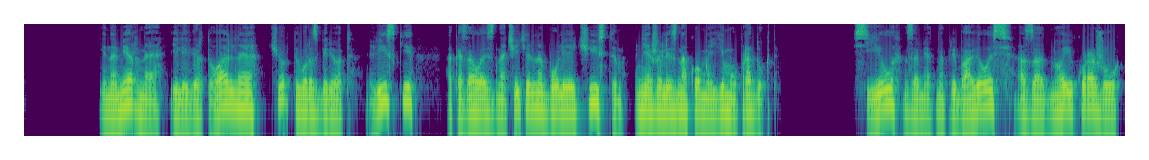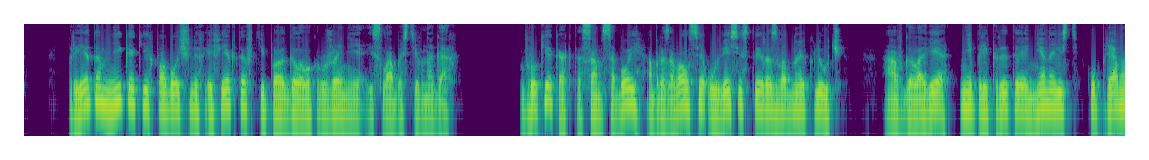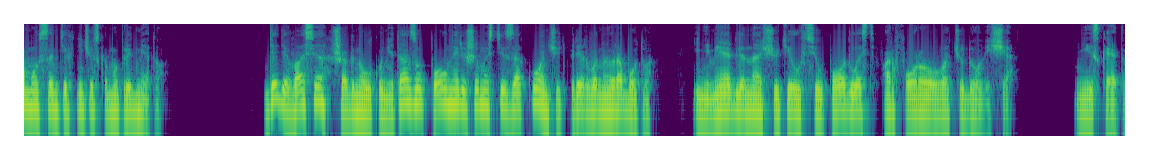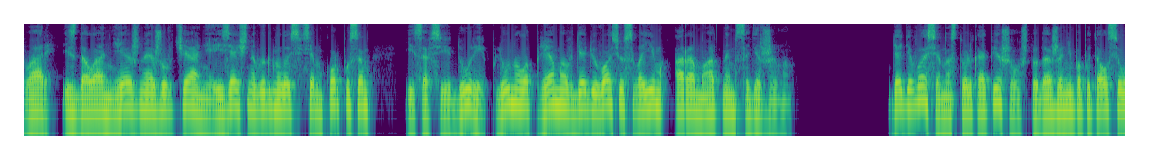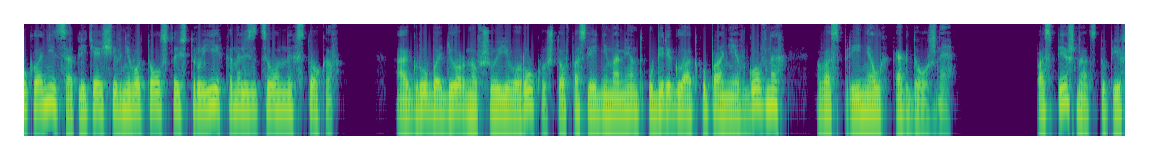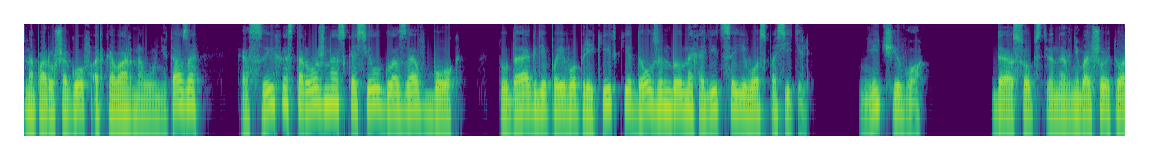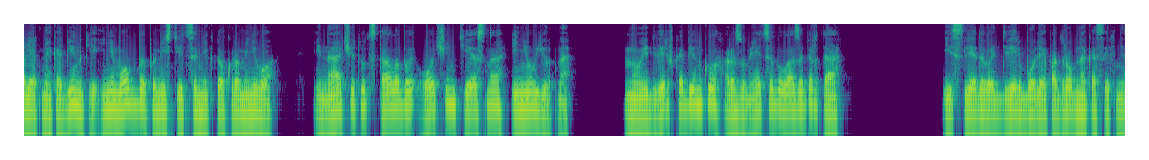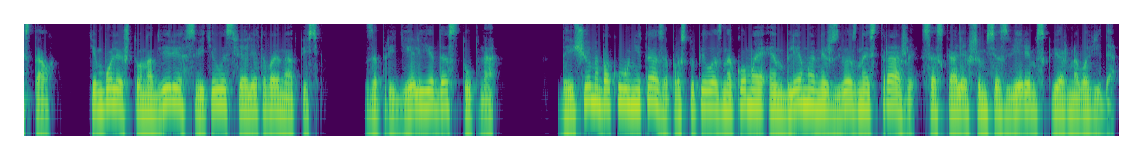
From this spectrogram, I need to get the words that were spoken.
Иномерное или виртуальное, черт его разберет, виски оказалось значительно более чистым, нежели знакомый ему продукт. Сил заметно прибавилось, а заодно и куражу. При этом никаких побочных эффектов типа головокружения и слабости в ногах. В руке как-то сам собой образовался увесистый разводной ключ, а в голове неприкрытая ненависть к упрямому сантехническому предмету. Дядя Вася шагнул к унитазу полной решимости закончить прерванную работу и немедленно ощутил всю подлость фарфорового чудовища. Низкая тварь издала нежное журчание, изящно выгнулась всем корпусом и со всей дури плюнула прямо в дядю Васю своим ароматным содержимым. Дядя Вася настолько опешил, что даже не попытался уклониться от летящей в него толстой струи канализационных стоков, а грубо дернувшую его руку, что в последний момент уберегла от купания в говнах, воспринял как должное. Поспешно отступив на пару шагов от коварного унитаза, Косых осторожно скосил глаза в бок, туда, где по его прикидке должен был находиться его спаситель. Ничего. Да, собственно, в небольшой туалетной кабинке и не мог бы поместиться никто, кроме него. Иначе тут стало бы очень тесно и неуютно. Ну и дверь в кабинку, разумеется, была заперта. Исследовать дверь более подробно Косых не стал. Тем более, что на двери светилась фиолетовая надпись «Запределье доступно». Да еще на боку унитаза проступила знакомая эмблема межзвездной стражи со скалившимся зверем скверного вида.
